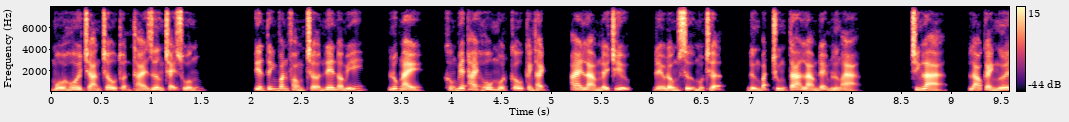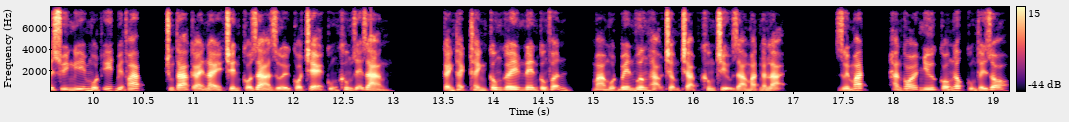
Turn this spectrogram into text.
mồ hôi chán châu thuận thái dương chảy xuống tiên tĩnh văn phòng trở nên ở mỹ lúc này, không biết ai hô một câu cảnh thạch, ai làm lấy chịu, đều đồng sự một trận, đừng bắt chúng ta làm đệm lương a. Chính là, lão cảnh ngươi suy nghĩ một ít biện pháp, chúng ta cái này trên có giả dưới có trẻ cũng không dễ dàng. Cảnh thạch thành công gây nên công phẫn, mà một bên vương hạo chậm chạp không chịu ra mặt ngăn lại. Dưới mắt, hắn coi như có ngốc cũng thấy rõ,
